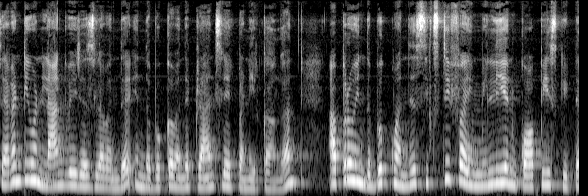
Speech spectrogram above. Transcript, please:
செவன்ட்டி ஒன் லாங்குவேஜஸில் வந்து இந்த புக்கை வந்து டிரான்ஸ்லேட் பண்ணியிருக்காங்க. அப்புறம் இந்த புக் வந்து சிக்ஸ்டி ஃபைவ் மில்லியன் காப்பீஸ் கிட்ட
